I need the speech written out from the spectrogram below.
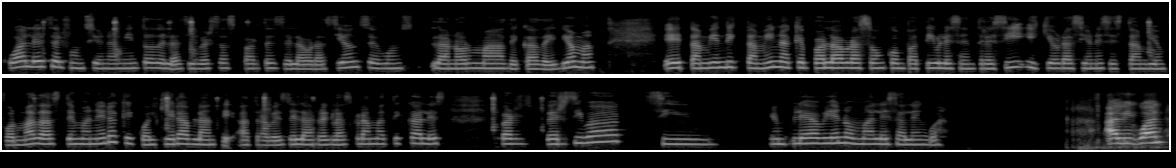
cuál es el funcionamiento de las diversas partes de la oración según la norma de cada idioma. Eh, también dictamina qué palabras son compatibles entre sí y qué oraciones están bien formadas, de manera que cualquier hablante, a través de las reglas gramaticales, perciba si emplea bien o mal esa lengua. Al igual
